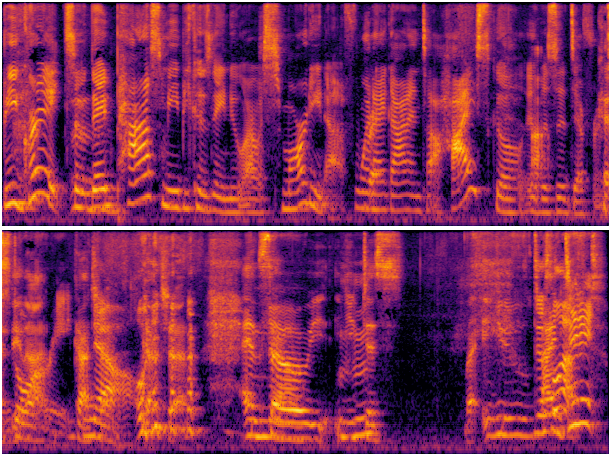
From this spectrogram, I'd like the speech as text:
be great. So they'd mm-hmm. pass me because they knew I was smart enough. When I got into high school, it ah, was a different couldn't do that. story. Gotcha. No. Gotcha. And so No. y- you mm-hmm. just you just I left. didn't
